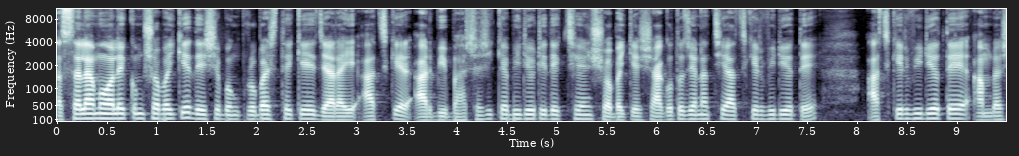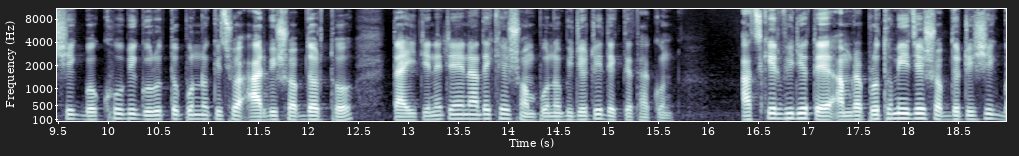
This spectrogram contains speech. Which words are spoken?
আসসালামু আলাইকুম সবাইকে, দেশ এবং প্রবাস থেকে যারাই আজকের আরবি ভাষা শিক্ষা ভিডিওটি দেখছেন, সবাইকে স্বাগত জানাচ্ছি আজকের ভিডিওতে। আজকের ভিডিওতে আমরা শিখব খুবই গুরুত্বপূর্ণ কিছু আরবি শব্দার্থ তাই টেনে টেনে না দেখে সম্পূর্ণ ভিডিওটি দেখতে থাকুন। আজকের ভিডিওতে আমরা প্রথমেই যে শব্দটি শিখব,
